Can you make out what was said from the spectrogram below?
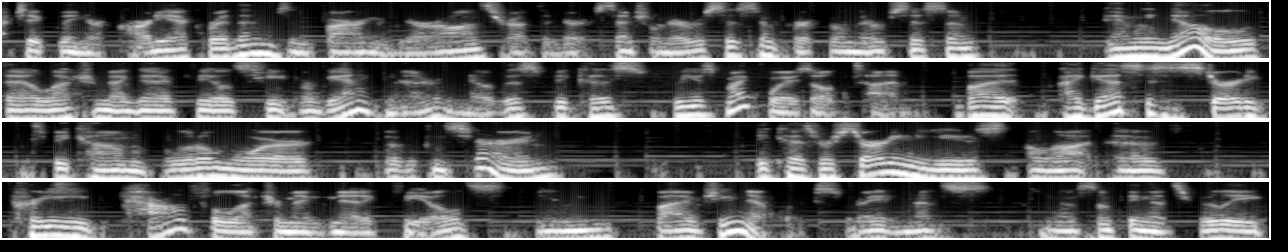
particularly in our cardiac rhythms and firing of neurons throughout the central nervous system, peripheral nervous system. And we know that electromagnetic fields heat organic matter. We know this because we use microwaves all the time. But I guess this is starting to become a little more of a concern because we're starting to use a lot of pretty powerful electromagnetic fields in 5G networks, right? And that's you know something that's really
